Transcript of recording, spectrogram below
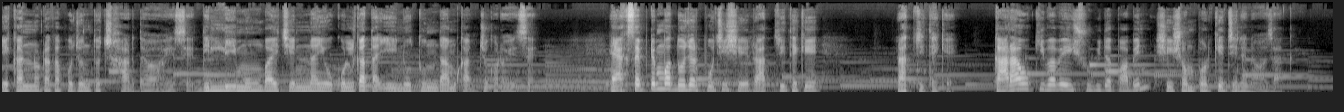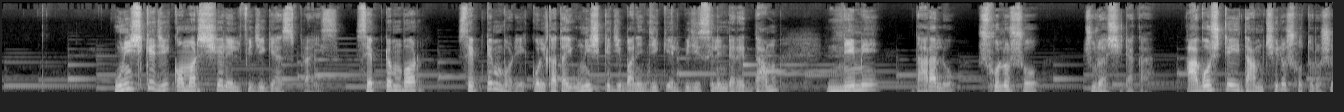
একান্ন টাকা পর্যন্ত ছাড় দেওয়া হয়েছে। দিল্লি, মুম্বাই, চেন্নাই ও কলকাতায় এই নতুন দাম কার্যকর হয়েছে। এক সেপ্টেম্বর দু হাজার পঁচিশে রাত্রি থেকে রাত্রি থেকে। কারাও কীভাবে এই সুবিধা পাবেন সেই সম্পর্কে জেনে নেওয়া যাক। উনিশ KG commercial LPG gas price. September, সেপ্টেম্বরে কলকাতায় উনিশ কেজি বাণিজ্যিক এলপিজি সিলিন্ডারের দাম নেমে দাঁড়াল ষোলোশো চুরাশি টাকা। আগস্টে এই দাম ছিল সতেরোশো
